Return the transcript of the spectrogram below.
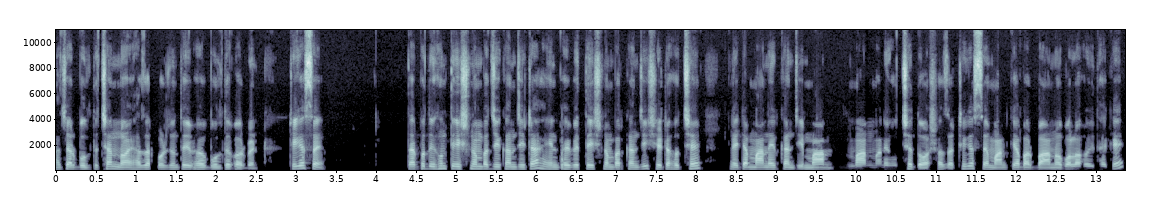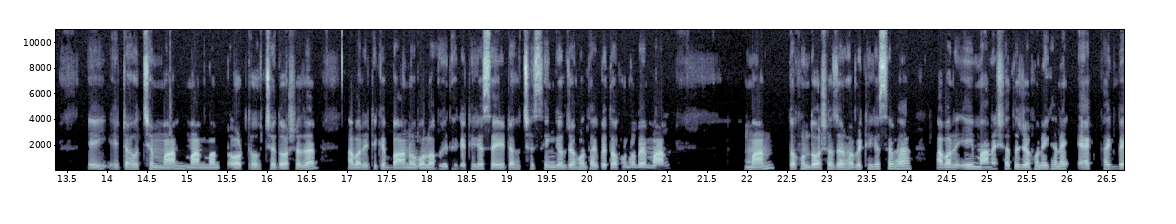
হাজার বলতে চান, নয় হাজার পর্যন্ত এইভাবে বলতে পারবেন, ঠিক আছে? তারপর দেখুন তেইশ নম্বর যে কাঞ্জিটা এন ফাইভের তেইশ নম্বর কাঞ্জি, সেটা হচ্ছে এটা মানের কাঞ্জি, মান। মান মানে হচ্ছে দশ হাজার, ঠিক আছে? মানকে আবার বানও বলা হয়ে থাকে। এই, এটা হচ্ছে মান মান মান অর্থ হচ্ছে দশ হাজার। আবার এটিকে বানও বলা হয়ে থাকে, ঠিক আছে? এটা হচ্ছে সিঙ্গেল যখন থাকবে তখন হবে মান। মান তখন দশ হাজার হবে, ঠিক আছে ভাই আবার এই মানের সাথে যখন এখানে এক থাকবে,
